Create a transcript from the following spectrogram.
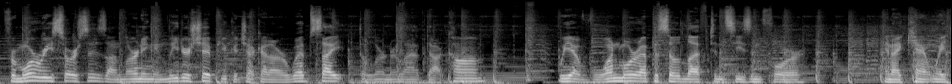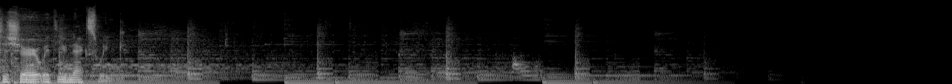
For more resources on learning and leadership, you can check out our website, thelearnerlab.com. We have one more episode left in season four, and I can't wait to share it with you next week.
